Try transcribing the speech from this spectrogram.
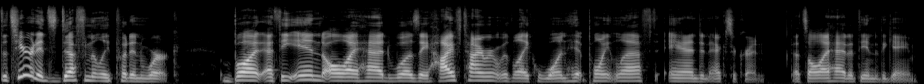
the Tyranids definitely put in work. But at the end, all I had was a Hive Tyrant with like one hit point left and an Exocrine. That's all I had at the end of the game.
